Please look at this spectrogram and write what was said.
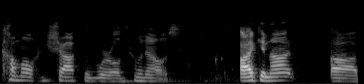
come out and shock the world. Who knows? I cannot uh,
